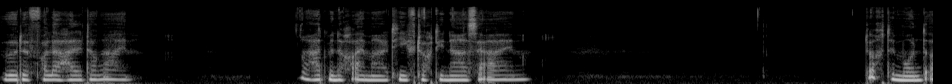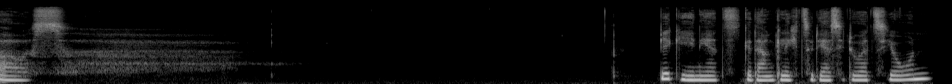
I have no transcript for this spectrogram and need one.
würdevolle Haltung ein. Atme noch einmal tief durch die Nase ein. Durch den Mund aus. Wir gehen jetzt gedanklich zu der Situation,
